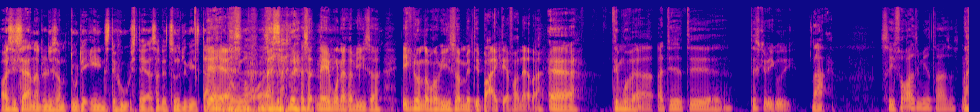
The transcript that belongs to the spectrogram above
Også især, når du ligesom, du er det eneste hus der, så det er tydeligvis dig, Ja, ja, der over. Altså, det, altså, naboen er revisor. Ikke nogen om revisor, men det er bare ikke derfor, han er der. ja. Det må være, og det, det, det skal vi ikke ud i. Nej. Så I får aldrig min adresse. Nej.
